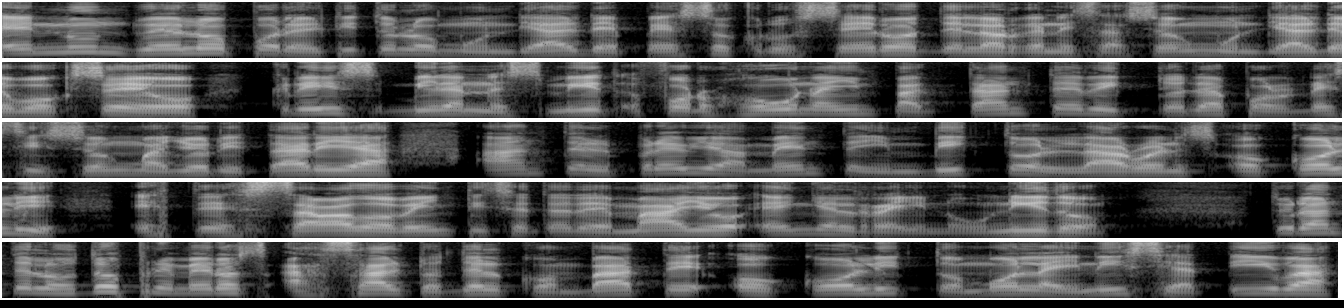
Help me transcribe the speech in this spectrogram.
En un duelo por el título mundial de peso crucero de la Organización Mundial de Boxeo, Chris Villan Smith forjó una impactante victoria por decisión mayoritaria ante el previamente invicto Lawrence Okoli este sábado 27 de mayo en el Reino Unido. Durante los dos primeros asaltos del combate, Okoli tomó la iniciativa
